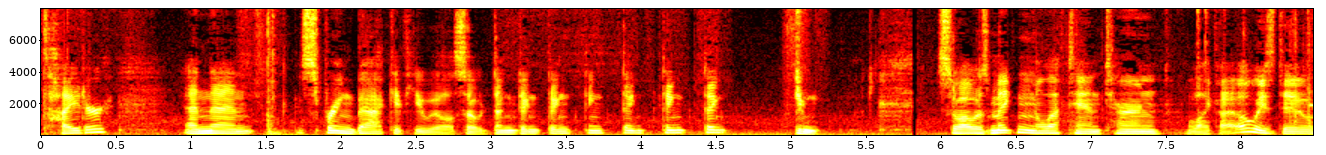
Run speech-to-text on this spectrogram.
tighter and then spring back, if you will. So ding, ding, ding, ding, ding, ding, ding, ding. So I was making a left-hand turn like I always do,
